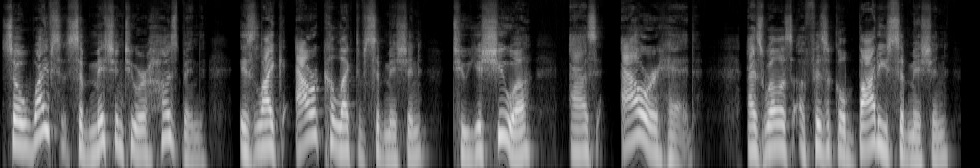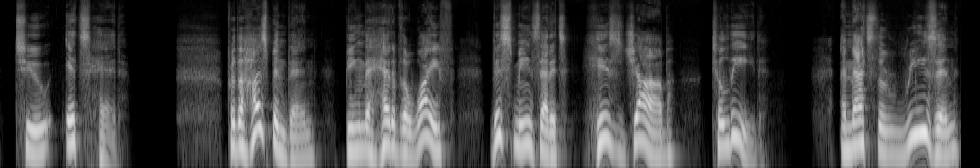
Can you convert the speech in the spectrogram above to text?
So, wife's submission to her husband is like our collective submission to Yeshua as our head, as well as a physical body submission to its head. For the husband, then, being the head of the wife, this means that it's his job to lead. And that's the reason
